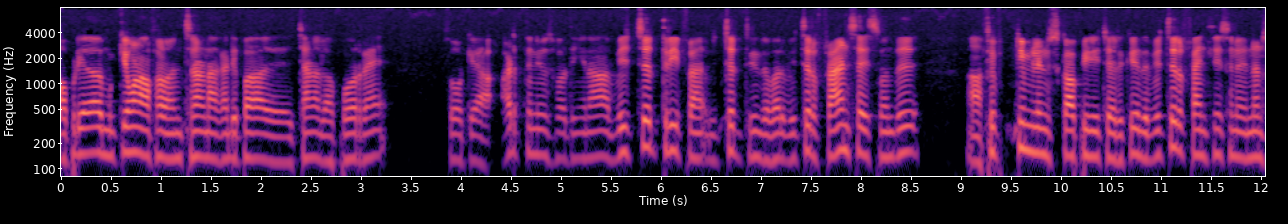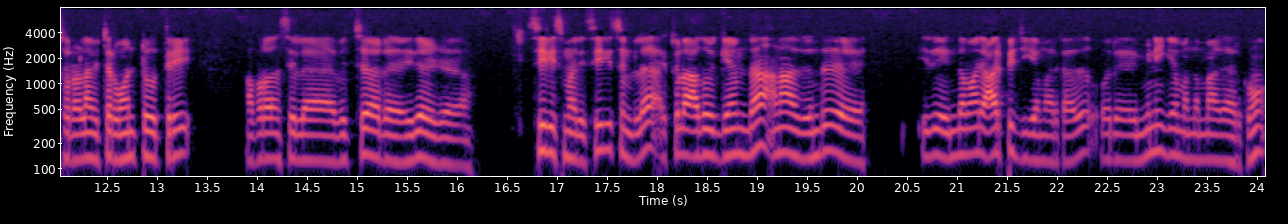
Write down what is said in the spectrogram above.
அப்படி ஏதாவது முக்கியமான ஆஃபர் வந்துச்சுன்னா நான் கண்டிப்பாக சேனலில் போடுறேன். ஸோ ஓகே அடுத்த நியூஸ் பார்த்தீங்கன்னா விச்சர் த்ரீ ஃப்ரா விச்சர் த்ரீன்றவர் விச்சர் ஃப்ரான்சைஸ் வந்து ஃபிஃப்டி மில்லியன்ஸ் காப்பி ரீச் ஆயிருக்கு. இந்த விச்சர் ஃப்ரான்சைஸ் என்னென்னு சொல்லலாம் விச்சர் ஒன் டூ த்ரீ அப்புறம் சில விச்சர் இது சீரீஸ் மாதிரி. சீரீஸ்னு இல்லை ஆக்சுவலாக அது ஒரு கேம் தான். ஆனால் அது வந்து இது இந்த மாதிரி ஆர்பிஜி கேமாக இருக்காது. ஒரு மினி கேம் அந்த மாதிரி தான் இருக்கும்.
